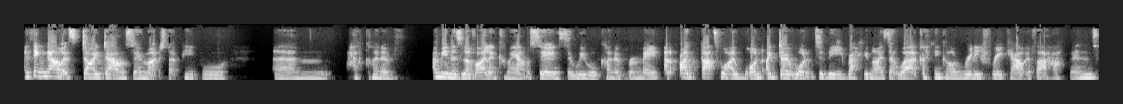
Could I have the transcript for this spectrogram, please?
I think now it's died down so much that people um, have kind of. I mean, there's Love Island coming out soon, so we will kind of remain. I, that's what I want. I don't want to be recognised at work. I think I'll really freak out if that happens.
